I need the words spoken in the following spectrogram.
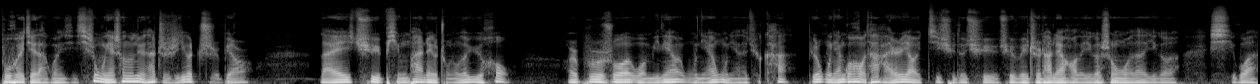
不会皆大欢喜。其实五年生存率它只是一个指标，来去评判这个肿瘤的预后，而不是说我们一定要五年五年的去看。比如五年过后，他还是要继续的去去维持他良好的一个生活的一个习惯，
